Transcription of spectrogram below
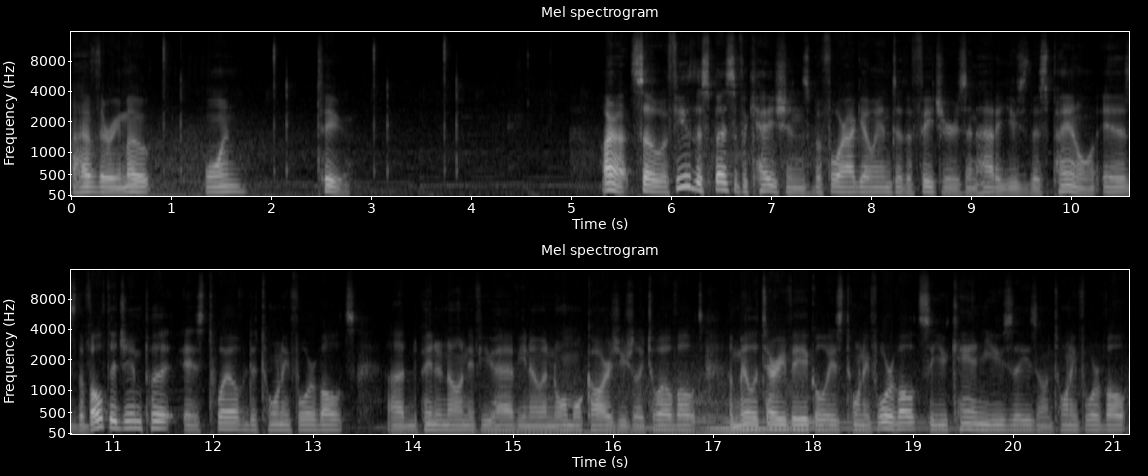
I have the remote, one, two. Alright, so a few of the specifications before I go into the features and how to use this panel is the voltage input is 12 to 24 volts, uh, depending on if you have, you know, a normal car is usually 12 volts. A military vehicle is 24 volts, so you can use these on 24 volt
